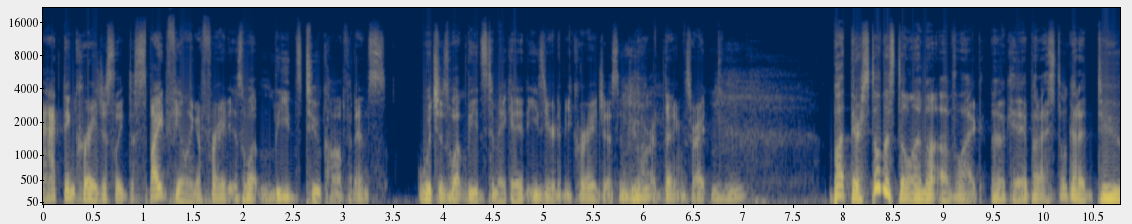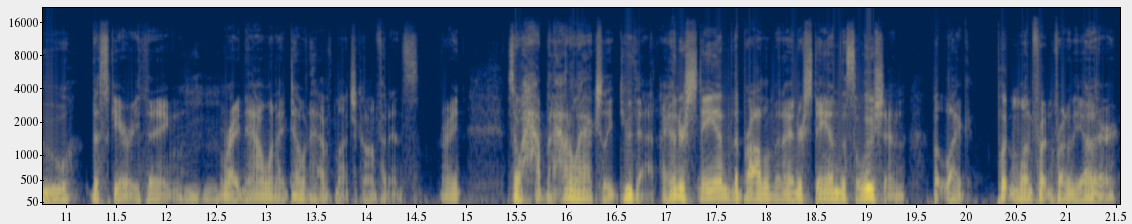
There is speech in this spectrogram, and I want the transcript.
acting courageously despite feeling afraid, is what leads to confidence, which is what leads to making it easier to be courageous and do Mhm. hard things. Right. Mm-hmm. But there's still this dilemma of like, okay, but I still got to do the scary thing Mm-hmm. right now when I don't have much confidence, right? So how but how do I actually do that? I understand the problem and I understand the solution, but like putting one foot in front of the other,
